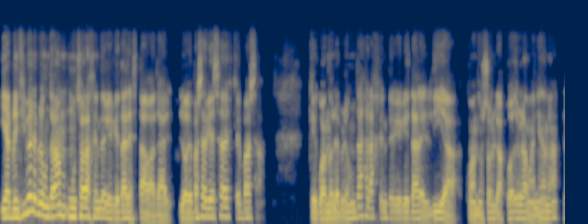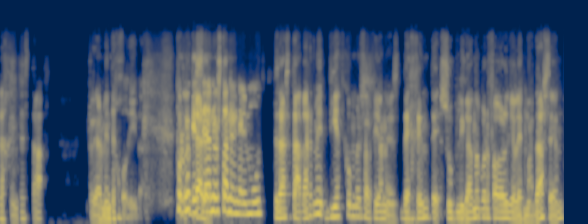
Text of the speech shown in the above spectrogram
y al principio le preguntaban mucho a la gente que qué tal estaba, tal. Lo que pasa es que, ¿sabes qué pasa? Que cuando le preguntas a la gente que qué tal el día, cuando son las 4 de la mañana, la gente está realmente jodida. Por lo que Claro. sea, no están en el mood. Tras tagarme 10 conversaciones de gente suplicando por favor que les matasen,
